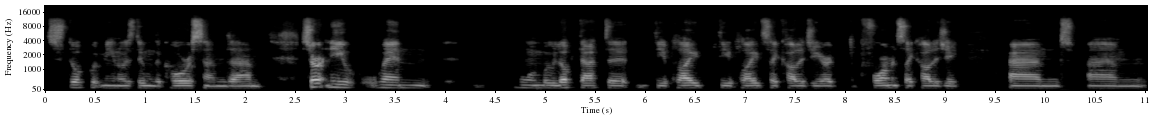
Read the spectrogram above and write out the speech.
stuck with me when I was doing the course. And um, certainly when when we looked at the, the applied the applied psychology or the performance psychology and um,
